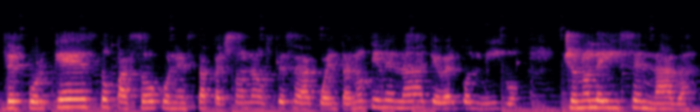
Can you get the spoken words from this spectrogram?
De por qué esto pasó con esta persona, usted se da cuenta, no tiene nada que ver conmigo, yo no le hice nada.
